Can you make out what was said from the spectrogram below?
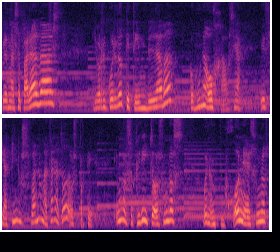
piernas separadas. Yo recuerdo que temblaba como una hoja, o sea, yo decía, aquí nos van a matar a todos, porque unos gritos, unos, bueno, empujones, unos,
